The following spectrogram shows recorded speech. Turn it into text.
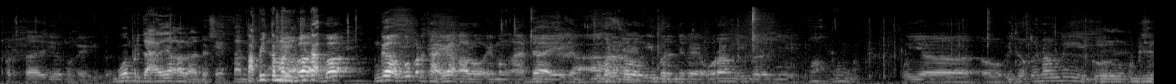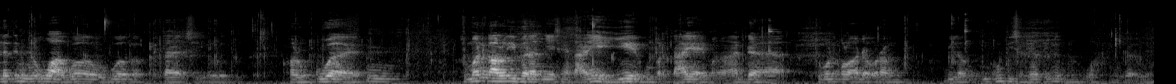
percaya sih sama kayak gitu Gua percaya kalau ada setan. Tapi teman gua, kita gua enggak gua percaya kalau emang ada ya kan cuman kalau ibaratnya kayak orang ibaratnya wah gua punya oh, itu keenam nih gua, gua bisa liatin wah gua gua enggak percaya sih kalau itu kalau gua ya Hmm. cuman kalau ibaratnya setannya ya iya gua percaya emang ada cuman kalau ada orang bilang gua bisa lihat ini wah enggak gua.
